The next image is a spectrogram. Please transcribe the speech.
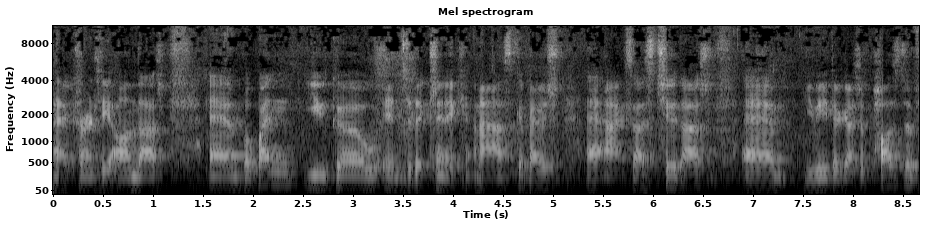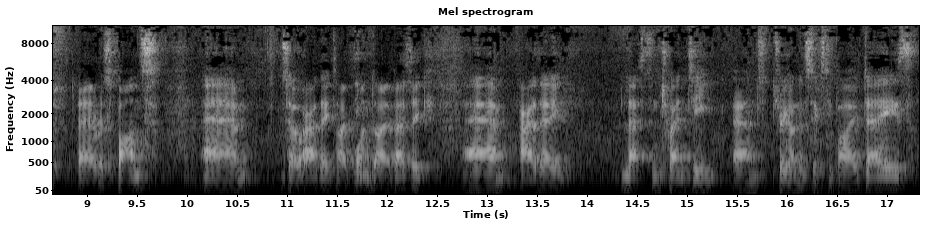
Uh, currently on that, um, but when you go into the clinic and ask about uh, access to that, um, you either get a positive uh, response. Um, so, are they type 1 diabetic? Um, are they less than 20 and 365 days?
